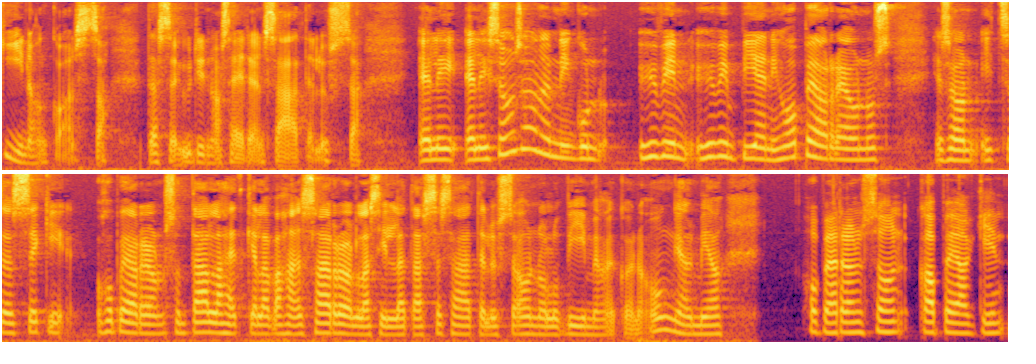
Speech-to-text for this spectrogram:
Kiinan kanssa tässä ydinaseiden säätelyssä. Eli, eli se on sellainen niin kuin hyvin, hyvin pieni hopeareunus, ja se on itse asiassa sekin, hopeareunus on tällä hetkellä vähän saroilla, sillä tässä säätelyssä on ollut viime aikoina ongelmia. Hopeareunus on kapeakin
